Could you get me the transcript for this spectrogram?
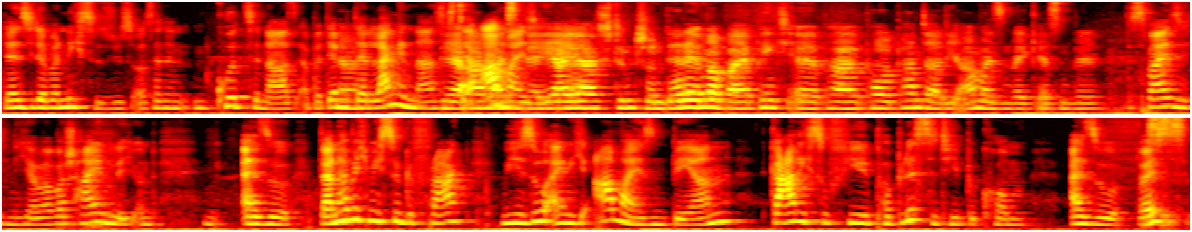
der sieht aber nicht so süß aus, er hat eine, kurze Nase. Aber der mit der langen Nase ist der Ameisenbär. Ja, ja, stimmt schon. Der, der immer bei Pink, äh, Pa- Paul Panther die Ameisen wegessen will. Das weiß ich nicht, aber wahrscheinlich. Und also, dann habe ich mich so gefragt, wieso eigentlich Ameisenbären gar nicht so viel Publicity bekommen. Also, weißt ist-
